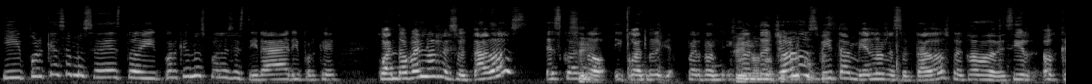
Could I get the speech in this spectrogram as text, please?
¿y por qué hacemos esto? ¿Y por qué nos pones a estirar? ¿Y por qué? Cuando ven los resultados, es cuando, y cuando, perdón, y cuando yo los vi también los resultados, fue como decir, ok,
